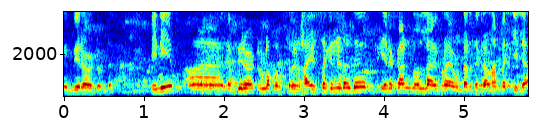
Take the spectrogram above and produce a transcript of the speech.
ഗംഭീരമായിട്ടുണ്ട്. ഇനിയും ഗംഭീരമായിട്ടുള്ള മത്സരങ്ങൾ. ഹയർ സെക്കൻഡറിയുടെ ഇതിനേക്കാൾ നല്ല അഭിപ്രായം ഉണ്ടായിരുന്നു. കാണാൻ പറ്റിയില്ല.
